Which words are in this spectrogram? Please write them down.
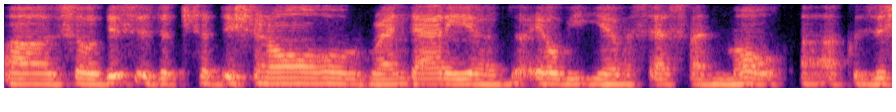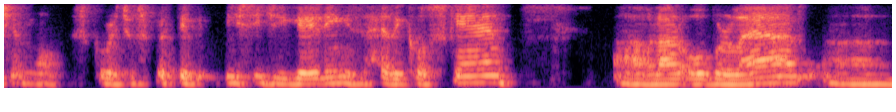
Uh, so this is the traditional granddaddy of the LVEF assessment mode, uh, acquisition mode. Retrospective ECG gating is a helical scan, uh, a lot of overlap. Uh,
